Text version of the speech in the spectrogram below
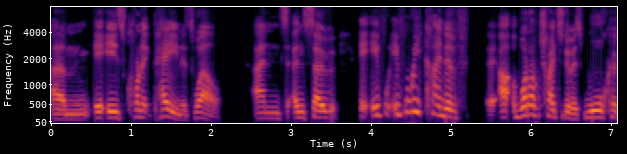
Um, it is chronic pain as well, and and so if if we kind of uh, what I've tried to do is walk a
